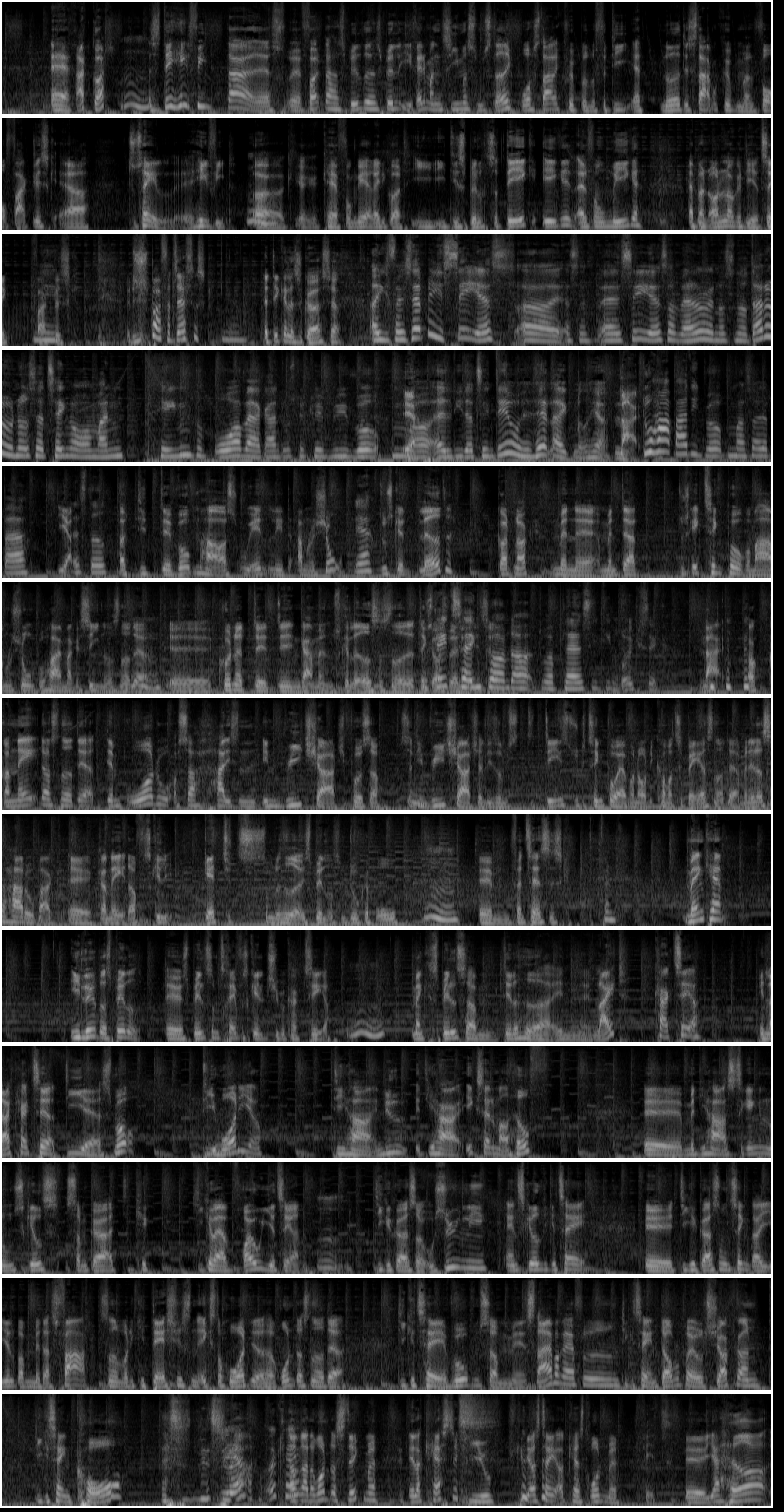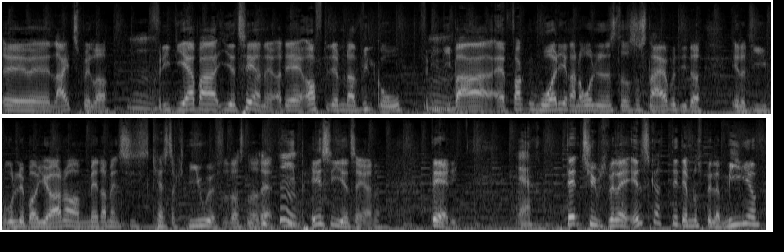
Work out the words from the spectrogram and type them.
er ret godt. Mm. Altså, det er helt fint. Der er øh, folk, der har spillet det her spil i rigtig mange timer, som stadig bruger start-equipmentet, fordi at noget af det start-equipment, man får, faktisk er totalt øh, helt fint, Mm. og kan, kan fungere rigtig godt i, i de spil. Så det er ikke, ikke et alfa omega, at man unlocker de her ting, faktisk. Og det synes jeg bare er fantastisk, Ja. at det kan lade sig gøre her. Og for eksempel i CS, og, altså, CS og Valorant og sådan noget, der er du jo nødt til at tænke over, hvor mange penge du bruger, hver gang du skal købe nye våben Ja. og alle de der ting. Det er jo heller ikke med her. Nej, Du har bare dit våben, og så er det bare Ja. afsted. og dit øh, våben har også uendeligt ammunition. Ja. Du skal lade det, godt nok, men, øh, men der, du skal ikke tænke på, hvor meget ammunition du har i magasinet og sådan noget der. Øh, kun at det, det en gang imellem skal lades og sådan noget der. Du det skal kan ikke tænke på, om der, du har plads i din rygsæk. Nej, og granater og sådan noget der, dem bruger du, og så har de sådan en recharge på sig. Så de Mm. recharger ligesom, det, det eneste du skal tænke på er, hvornår de kommer tilbage og sådan noget der. Men ellers så har du bare øh, granater og forskellige gadgets, som det hedder i spillet, som du kan bruge. Mm. Øhm, fantastisk. Fan- Man kan i løbet af spillet øh, spille som tre forskellige typer karakterer. Mm. Man kan spille som det, der hedder en øh, light-karakter. En light-karakter, de er små, de er hurtigere, de har, en lille, de har ikke særlig meget health, øh, men de har til gengæld nogle skills, som gør, at de kan, de kan være vrøvirriterende. Mm. De kan gøre sig usynlige af en skill, de kan tage. Øh, de kan gøre sådan nogle ting, der hjælper dem med deres fart, sådan noget, hvor de kan dashe sådan ekstra hurtigt og rundt og sådan noget der. De kan tage våben som øh, sniper de kan tage en double barrel shotgun, de kan tage en core, altså lidt svær, Ja, okay. og rende rundt og stikke med, eller kaste knive, kan de også tage og kaste rundt med. Fedt. Øh, jeg hader øh, lightspillere, Mm. fordi de er bare irriterende, og det er ofte dem, der er vildt gode. Fordi Mm. de bare er fucking hurtige, render rundt et eller andet sted, så sniper de der, eller de løber hjørner om med dig, mens de kaster knive efter dig og sådan noget der. De er pisse irriterende. Det er de. Ja. Den type spiller, jeg elsker, det er dem, der spiller medium.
